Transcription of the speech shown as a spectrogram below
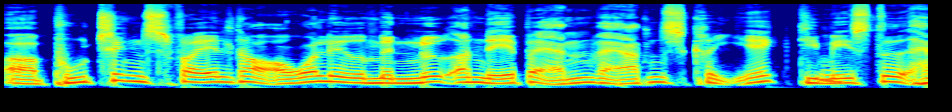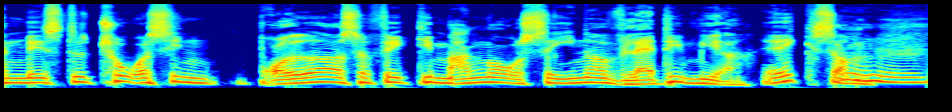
og Putins forældre overlevede med nød og næppe 2. verdenskrig. Ikke? De mistede, han mistede to af sine brødre, og så fik de mange år senere Vladimir, ikke? Som, mm-hmm.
